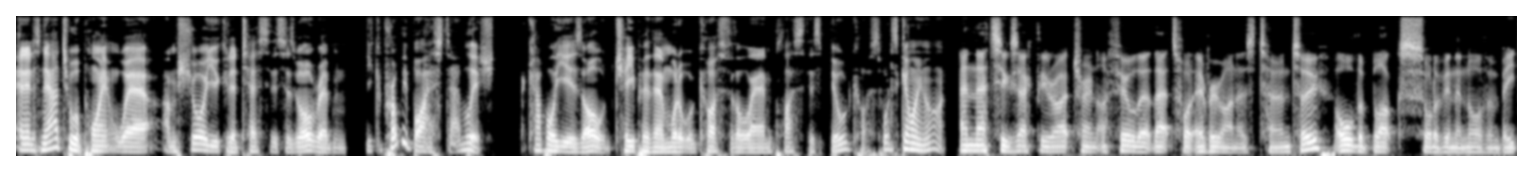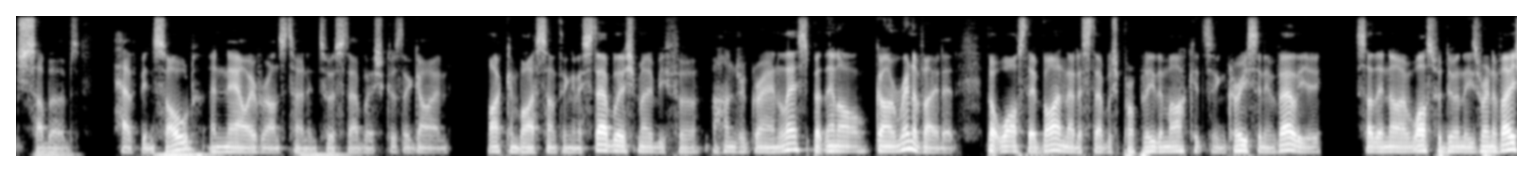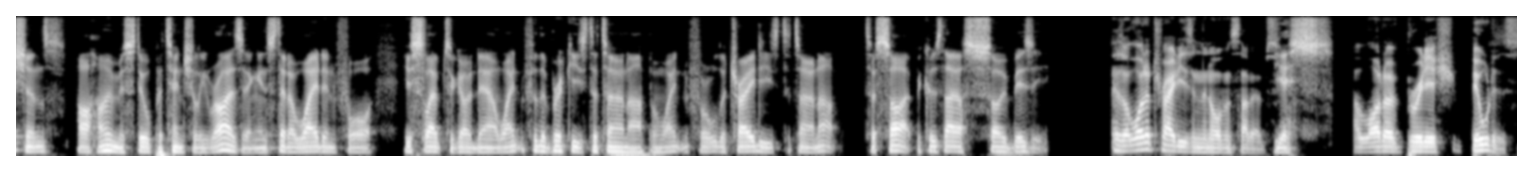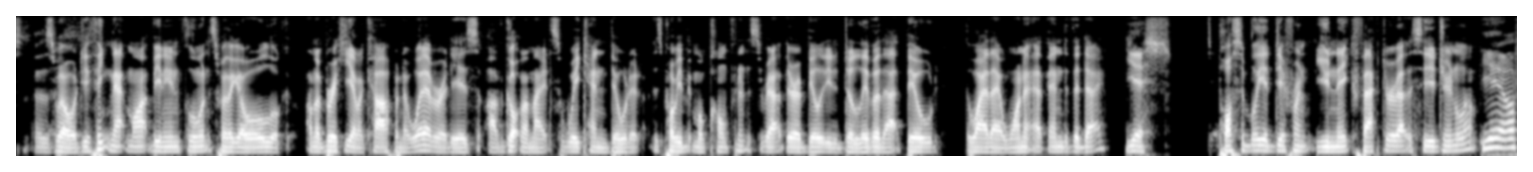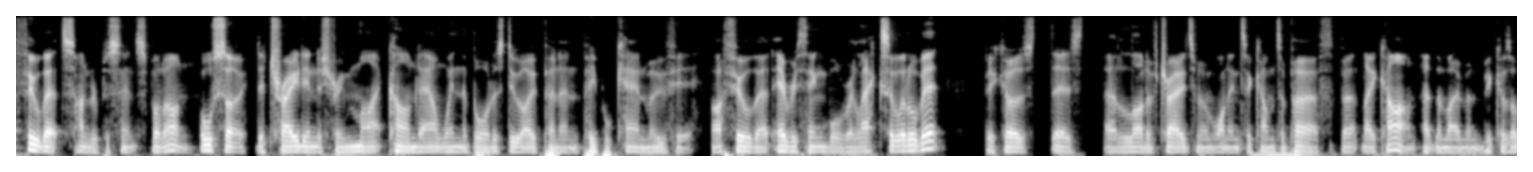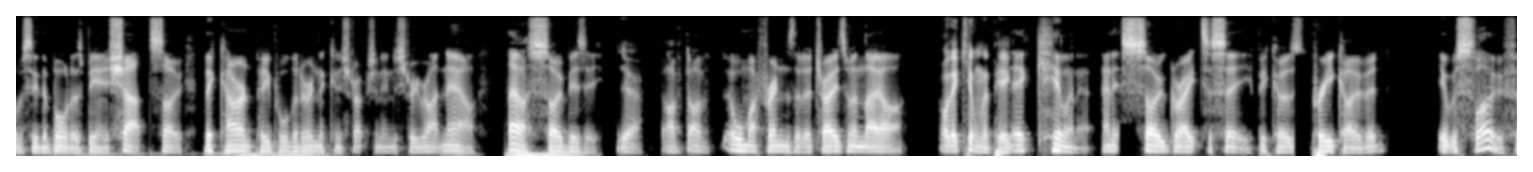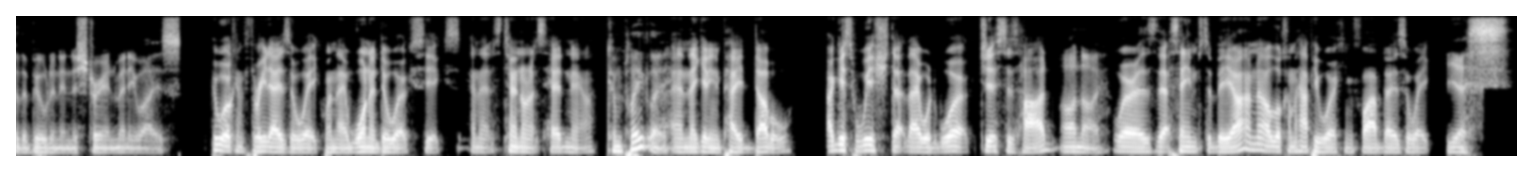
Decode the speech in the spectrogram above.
And it's now to a point where I'm sure you could attest to this as well, Redmond. You could probably buy established a couple of years old cheaper than what it would cost for the land plus this build cost. What's going on? And that's exactly right, Trent. I feel that that's what everyone has turned to. All the blocks, sort of in the Northern Beach suburbs, have been sold, and now everyone's turned into established because they're going, I can buy something and establish maybe for a hundred grand less, but then I'll go and renovate it. But whilst they're buying that established property, the market's increasing in value. So they know uh, whilst we're doing these renovations, our home is still potentially rising instead of waiting for your slab to go down, waiting for the brickies to turn up and waiting for all the tradies to turn up to site because they are so busy. There's a lot of tradies in the northern suburbs. Yes. A lot of British builders as well. Do you think that might be an influence where they go, oh, look, I'm a brickie, I'm a carpenter, whatever it is, I've got my mates, we can build it. There's probably a bit more confidence about their ability to deliver that build the way they want it at the end of the day. Yes possibly a different, unique factor about the city of Joondalup? Yeah, I feel that's 100% spot on. Also, the trade industry might calm down when the borders do open and people can move here. I feel that everything will relax a little bit because there's a lot of tradesmen wanting to come to Perth, but they can't at the moment because obviously the border's being shut. So the current people that are in the construction industry right now, they are so busy. Yeah. I've, I've all my friends that are tradesmen, they are Oh, they're killing the pig. They're killing it. And it's so great to see because pre COVID, it was slow for the building industry in many ways. People working three days a week when they wanted to work six, and it's turned on its head now. Completely. And they're getting paid double. I guess wish that they would work just as hard. Oh, no. Whereas that seems to be, oh, no, look, I'm happy working five days a week. Yes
